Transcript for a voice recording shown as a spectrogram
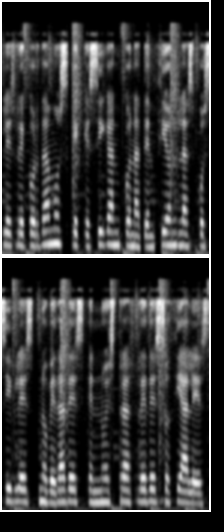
les recordamos que que sigan con atención las posibles novedades en nuestras redes sociales,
